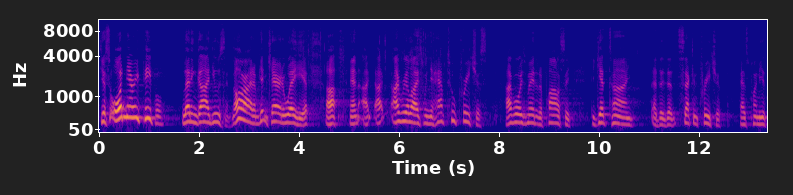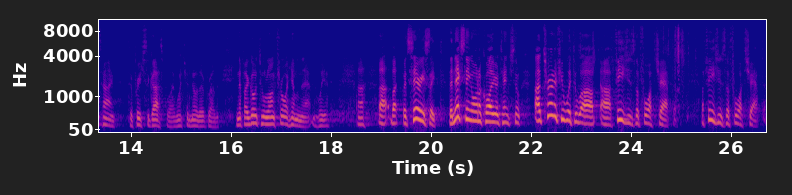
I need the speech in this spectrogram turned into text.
Just ordinary people letting God use them. All right, I'm getting carried away here. Uh, and I, I, I realize when you have two preachers, I've always made it a policy to get time, uh, the, the second preacher has plenty of time to preach the gospel. I want you to know that, brother. And if I go too long, throw a hymn in that, will you? Uh, uh, but, but seriously, the next thing I want to call your attention to, uh, turn if you would to uh, uh, Ephesians, the fourth chapter. Ephesians, the fourth chapter.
